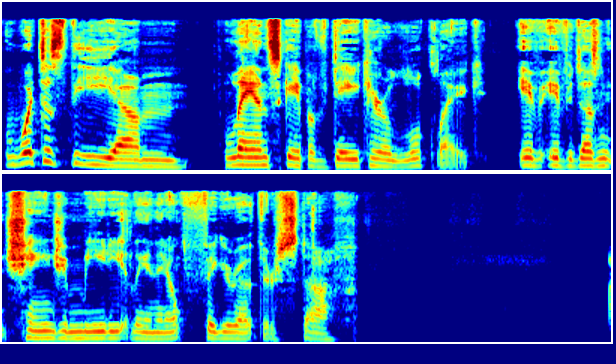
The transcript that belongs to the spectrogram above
what does the um, landscape of daycare look like if if it doesn't change immediately and they don't figure out their stuff?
